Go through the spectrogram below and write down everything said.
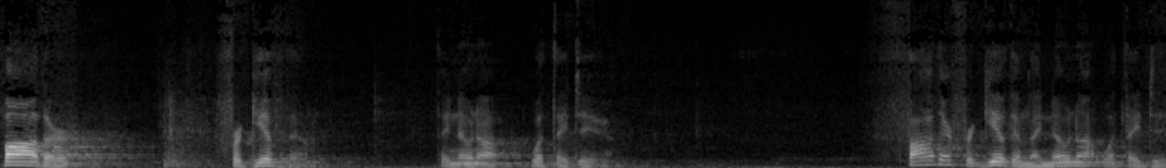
Father, forgive them. They know not what they do. Father, forgive them. They know not what they do.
